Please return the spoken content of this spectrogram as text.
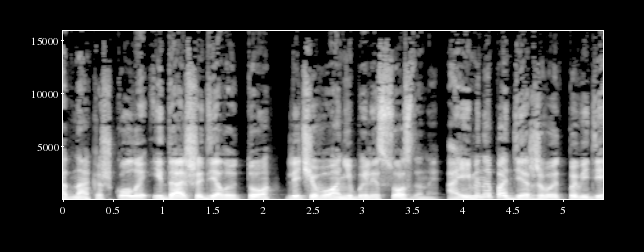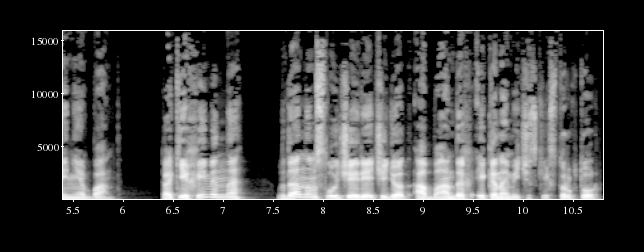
Однако школы и дальше делают то, для чего они были созданы, а именно поддерживают поведение банд. Каких именно? В данном случае речь идет о бандах экономических структур,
